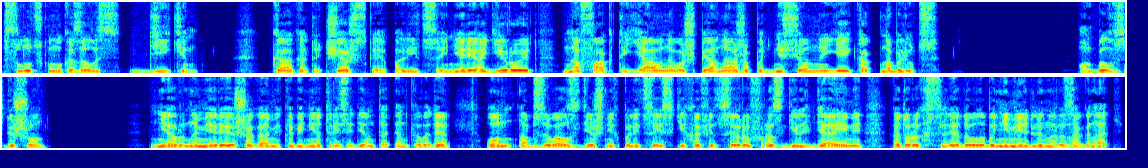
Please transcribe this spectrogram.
Слуцкому казалось диким, как эта чешская полиция не реагирует на факты явного шпионажа, поднесенный ей как на блюдце. Он был взбешен. Нервно меряя шагами кабинет резидента НКВД, он обзывал здешних полицейских офицеров разгильдяями, которых следовало бы немедленно разогнать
